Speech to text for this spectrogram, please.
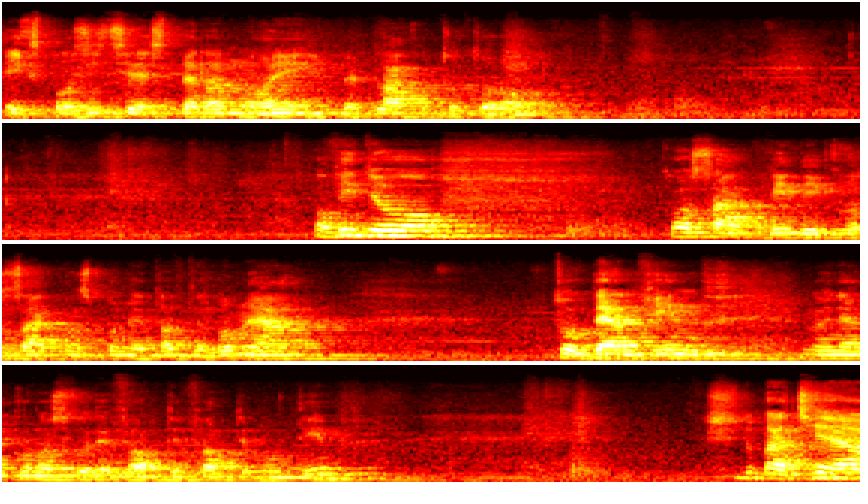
expoziție, sperăm noi, pe placul tuturor. Ovidiu Cosac, Vidi Cosac, cum spune toată lumea, turdean fiind, noi ne-am cunoscut de foarte, foarte mult timp. Și după aceea,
